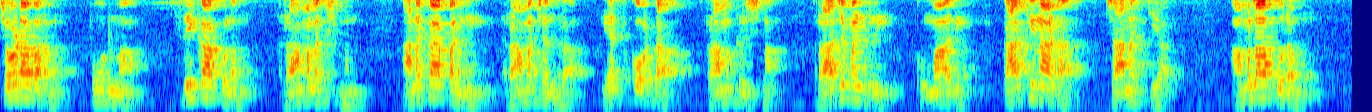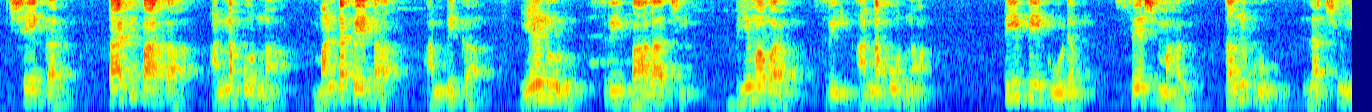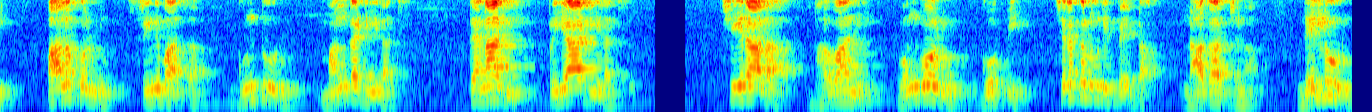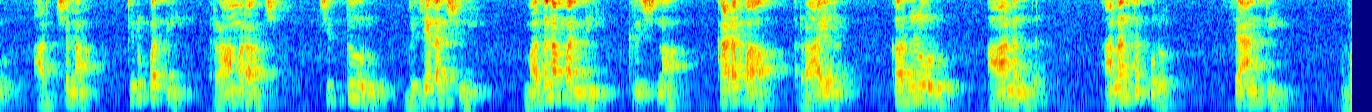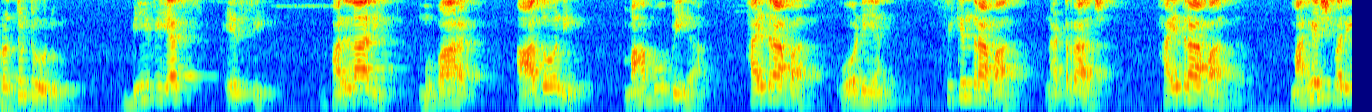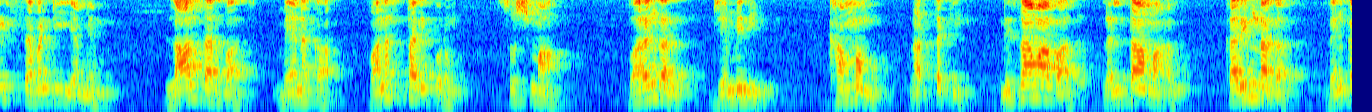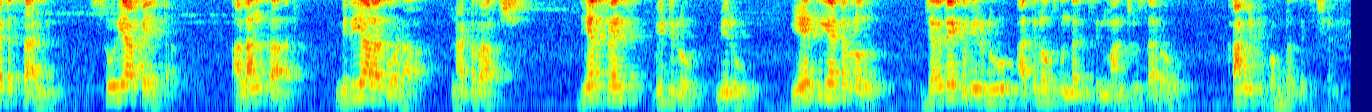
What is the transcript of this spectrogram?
Chodavaram Poorna Srikakulam Ramalakshman Anakapalli Ramachandra S Kota Ramakrishna Rajahmundry Kumari Kakinada Chanakya Amalapuram Sekhar Tatipaka Annapurna Mandapeta Ambika Eluru Sri Balaji Bhimavaram Sri Annapurna TP Gudem Sheshmahal Tanuku Lakshmi Palakollu Srinivasa Guntur Manga Deluxe Tenali Priya Deluxe Chirala Bhavani Ongole Gopi Chilakaluripet Nagarjuna Nellore Archana Tirupati Ramraj Chittoor Vijayalakshmi Madanapalle Krishna Kadapa Royal Kurnool Anand Anantapur Shanti Proddatur BVS AC Bellary Mubarak Adoni Mahboobia Hyderabad Odeon Secunderabad Natraj Hyderabad Maheshwari seventy MM Lal Darwaza Menaka Vanasthalipuram Sushma Warangal Gemini Khammam Nartaki Nizamabad Lalithamahal Karimnagar Venkatasai Suryapet Alankar Miryalaguda Natraj. Dear friends వీటిలో మీరు ఏ థియేటర్లో జగదేక వీరుడు అతిలోక సుందరి సినిమాను చూశారో comment రూపంలో తెలియచేయండి.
